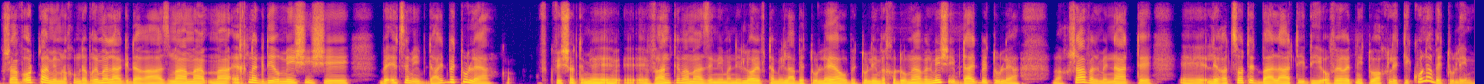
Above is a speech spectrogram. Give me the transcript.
עכשיו עוד פעם אם אנחנו מדברים על ההגדרה אז מה מה מה איך נגדיר מישהי שבעצם איבדה את בתוליה. כפי שאתם אה, אה, הבנתם המאזינים אני לא אוהב את המילה בתוליה או בתולים וכדומה אבל מי שאיבדה את בתוליה ועכשיו על מנת אה, אה, לרצות את בעלה העתידי עוברת ניתוח לתיקון הבתולים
